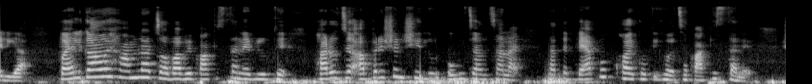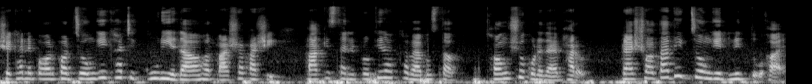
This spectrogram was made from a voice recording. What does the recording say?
এরিয়া। পহেলগাঁওয়ে হামলার জবাবে পাকিস্তানের বিরুদ্ধে ভারত যে অপারেশন সিঁদুর অভিযান চালায় তাতে ব্যাপক ক্ষয়ক্ষতি হয়েছে পাকিস্তানের সেখানে পরপর জঙ্গি ঘাঁটি কুড়িয়ে দেওয়া হওয়ার পাশাপাশি পাকিস্তানের প্রতিরক্ষা ব্যবস্থাও ধ্বংস করে দেয় ভারত। প্রায় শতাধিক জঙ্গির মৃত্যু হয়।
